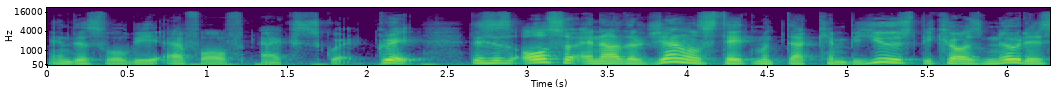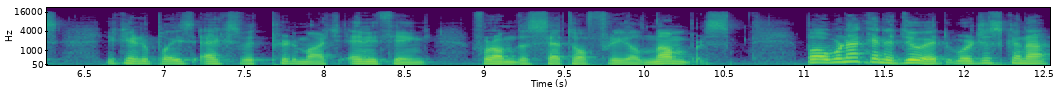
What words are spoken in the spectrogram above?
and this will be f of x squared. Great. This is also another general statement that can be used because notice you can replace x with pretty much anything from the set of real numbers. But we're not going to do it. We're just going to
